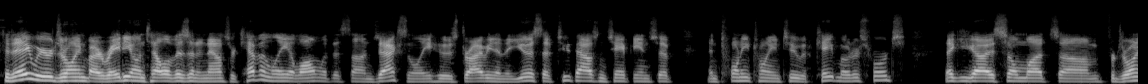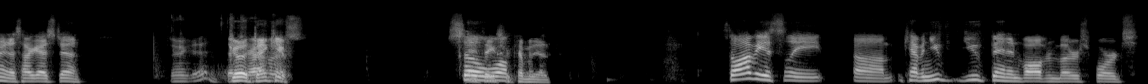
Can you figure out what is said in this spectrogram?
Today, we are joined by radio and television announcer Kevin Lee, along with his son Jackson Lee, who's driving in the USF 2000 Championship in 2022 with Cape Motorsports. Thank you guys so much um, for joining us. How are you guys doing? Doing good. Thanks good. Thank you. So, hey, thanks um, for coming in. so obviously, um, Kevin, you've you've been involved in motorsports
